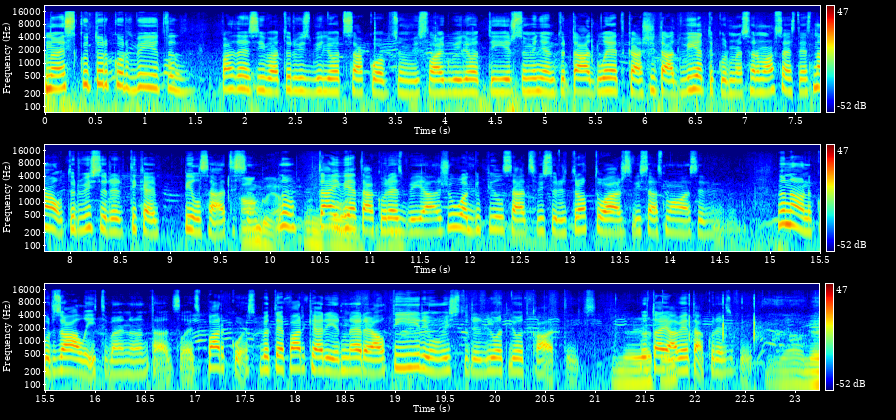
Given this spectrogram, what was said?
Nu, es kur, tur, kur biju, tad patiesībā tur viss bija ļoti sakopts un visu laiku bija ļoti tīrs. un Viņiem tur tāda lieta, kā šī tāda vieta, kur mēs varam apsēsties, nav. Tur visur ir tikai pilsētas. Un, Anglijā. nu, tā ir vietā, kur es biju. Jā, žogi, pilsētas, visur ir trotuārs, visās malās ir. Nu, nav nekur zālīti vai no tādas lietas, parkos, bet tie parki arī ir nereāli tīri un viss tur ir ļoti, ļoti kārtīgs. Ja Nu, tajā vietā, kur es biju. Jā, un ja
